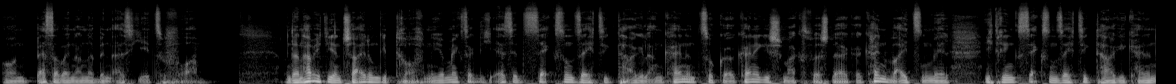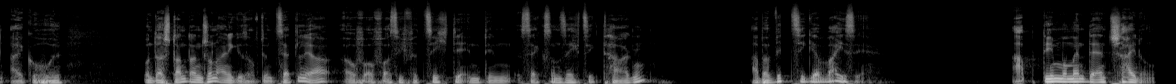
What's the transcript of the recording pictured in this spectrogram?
und besser beieinander bin als je zuvor. Und dann habe ich die Entscheidung getroffen. Ich habe mir gesagt, ich esse jetzt 66 Tage lang keinen Zucker, keine Geschmacksverstärker, kein Weizenmehl. Ich trinke 66 Tage keinen Alkohol. Und da stand dann schon einiges auf dem Zettel, ja, auf, auf was ich verzichte in den 66 Tagen. Aber witzigerweise, ab dem Moment der Entscheidung,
